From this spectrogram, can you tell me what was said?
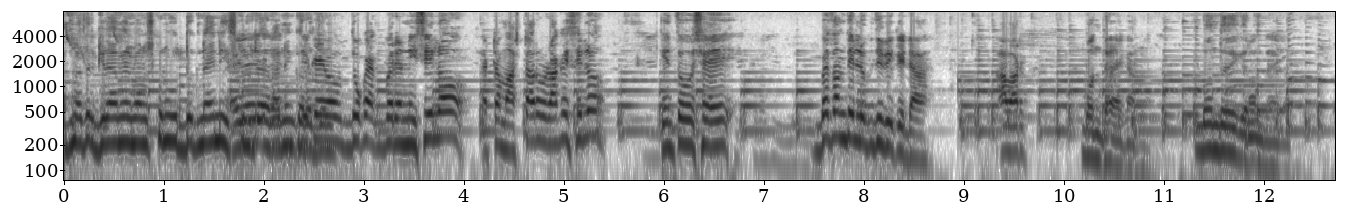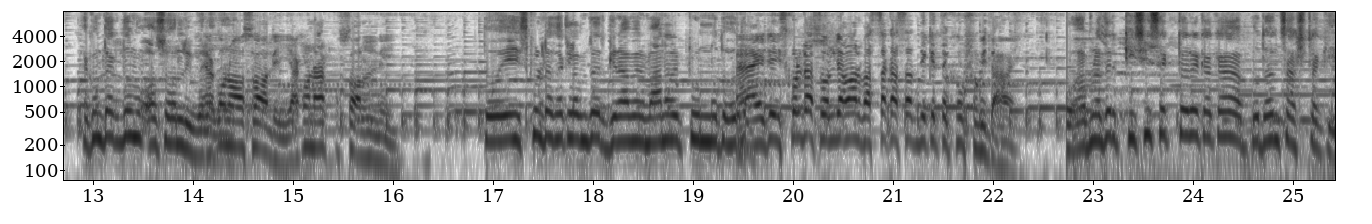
আপনাদের গ্রামের মানুষ কোনো উদ্যোগ নেয়নি স্কুলটা রানিং করার জন্য? উদ্যোগ একবারে নিছিল একটা মাস্টারও রাখেছিল কিন্তু সে বেতন দিল দিবি কিটা আবার বন্ধ হয়ে গেল। বন্ধ হয়ে গেল। বন্ধ হয়ে গেল। এখন তো একদম অসহল এখন অচলই এখন আর চল নেই। তো এই স্কুলটা থাকলে আমাদের গ্রামের মান আর একটু উন্নত হতো? হ্যাঁ এটা স্কুলটা চললে আমার বাচ্চা কাচ্চার দিকে তো খুব সুবিধা হয়। আপনাদের কৃষি সেক্টরে কাকা প্রধান চাষটা কি?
